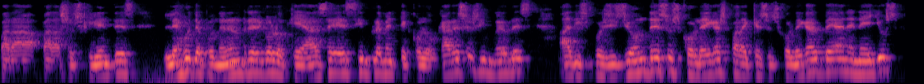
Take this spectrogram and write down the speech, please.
para, para sus clientes, lejos de poner en riesgo, lo que hace es simplemente colocar esos inmuebles a disposición de sus colegas para que sus colegas vean en ellos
